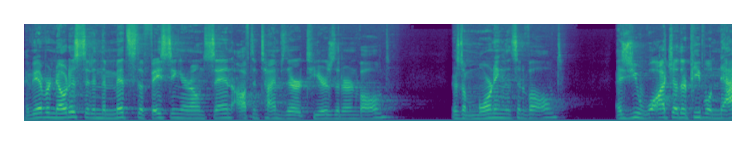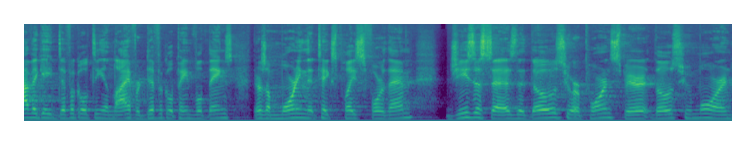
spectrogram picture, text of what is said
Have you ever noticed that in the midst of facing your own sin, oftentimes there are tears that are involved? There's a mourning that's involved. As you watch other people navigate difficulty in life or difficult, painful things, there's a mourning that takes place for them. Jesus says that those who are poor in spirit, those who mourn,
